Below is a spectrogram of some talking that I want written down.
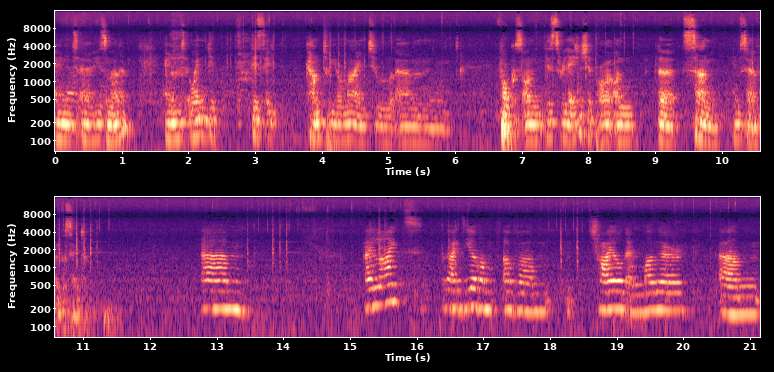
and uh, his mother. And when did this come to your mind to um, focus on this relationship or on the son himself in the center? Um, I liked the idea of a, of child and mother, um,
